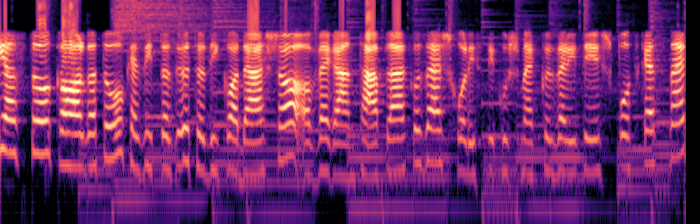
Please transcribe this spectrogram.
Sziasztok, a hallgatók! Ez itt az ötödik adása a Vegán Táplálkozás Holisztikus Megközelítés podcastnek.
